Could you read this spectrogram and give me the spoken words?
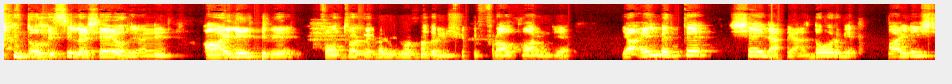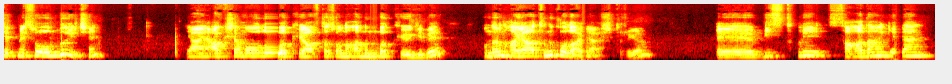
dolayısıyla şey oluyor yani aile içi bir kontrol mekanizmasına dönüşüyor. Bir fraud var mı diye. Ya elbette şeyler yani doğru bir aile işletmesi olduğu için yani akşam oğlu bakıyor, hafta sonu hanım bakıyor gibi onların hayatını kolaylaştırıyor. Ee, biz tabii sahadan gelen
